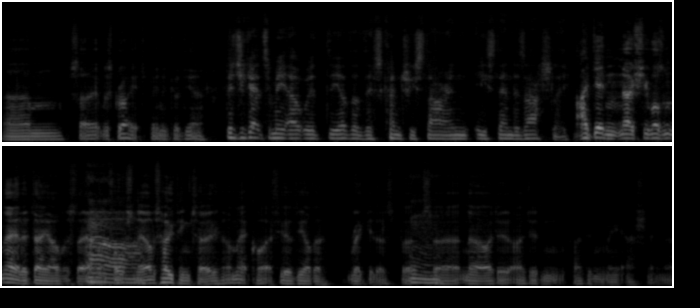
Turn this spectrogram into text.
Um, so it was great. It's been a good year. Did you get to meet up with the other This Country star in EastEnders, Ashley? I didn't. No, she wasn't there the day I was there. Ah. Unfortunately, I was hoping to. I met quite a few of the other regulars, but Hmm. uh, no, I did. I didn't. I didn't meet Ashley. No.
